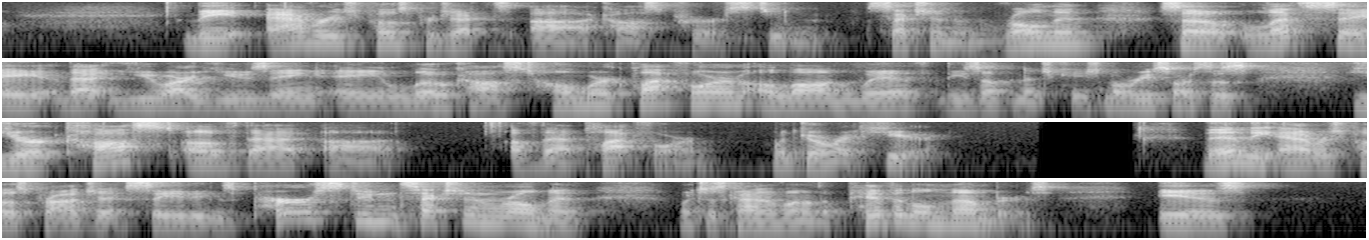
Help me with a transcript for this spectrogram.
The average post-project uh, cost per student section enrollment. So let's say that you are using a low-cost homework platform along with these open educational resources. Your cost of that uh, of that platform would go right here. Then the average post-project savings per student section enrollment, which is kind of one of the pivotal numbers, is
